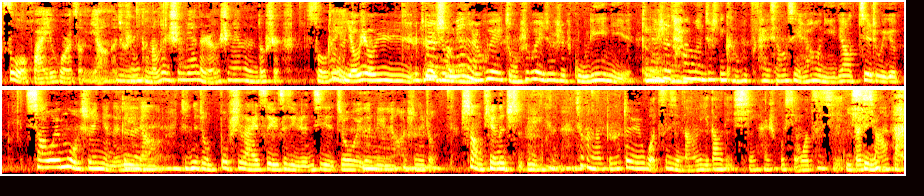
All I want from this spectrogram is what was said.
自我怀疑或者怎么样的，就是你可能问身边的人，身边的人都是所谓犹犹豫豫。对身边的人会总是会就是鼓励你，但是他们就是你可能会不太相信，然后你一定要借助一个稍微陌生一点的力量，就是那种不是来自于自己人际周围的力量，而是那种上天的指令。就可能比如说对于我自己能力到底行还是不行，我自己的想法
